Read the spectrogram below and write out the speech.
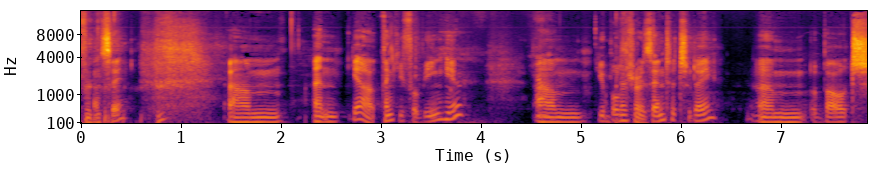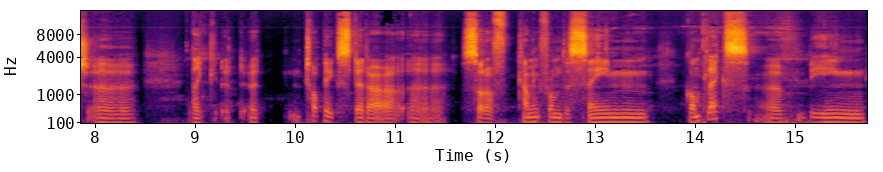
français. Um, and yeah, thank you for being here. Um, you both pleasure. presented today um, about uh, like uh, uh, topics that are uh, sort of coming from the same complex, uh, being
